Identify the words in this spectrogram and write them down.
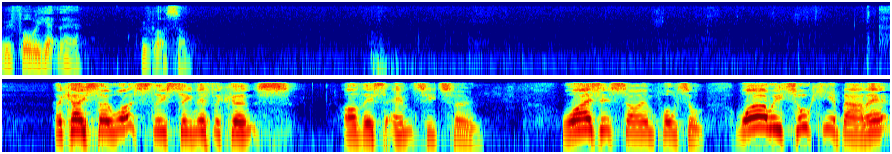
Before we get there, we've got a song. Okay, so what's the significance of this empty tomb? Why is it so important? Why are we talking about it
